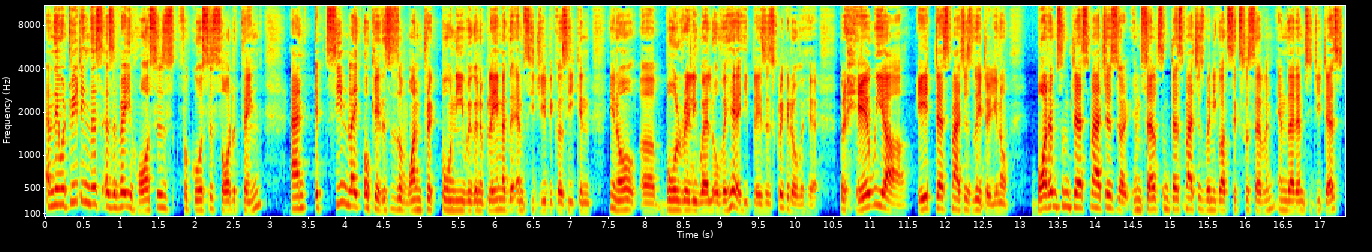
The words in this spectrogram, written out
And they were treating this as a very horses for courses sort of thing. And it seemed like, okay, this is a one trick pony. We're going to play him at the MCG because he can, you know, uh, bowl really well over here. He plays his cricket over here. But here we are, eight test matches later, you know, bought him some test matches or himself some test matches when he got six for seven in that MCG test.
